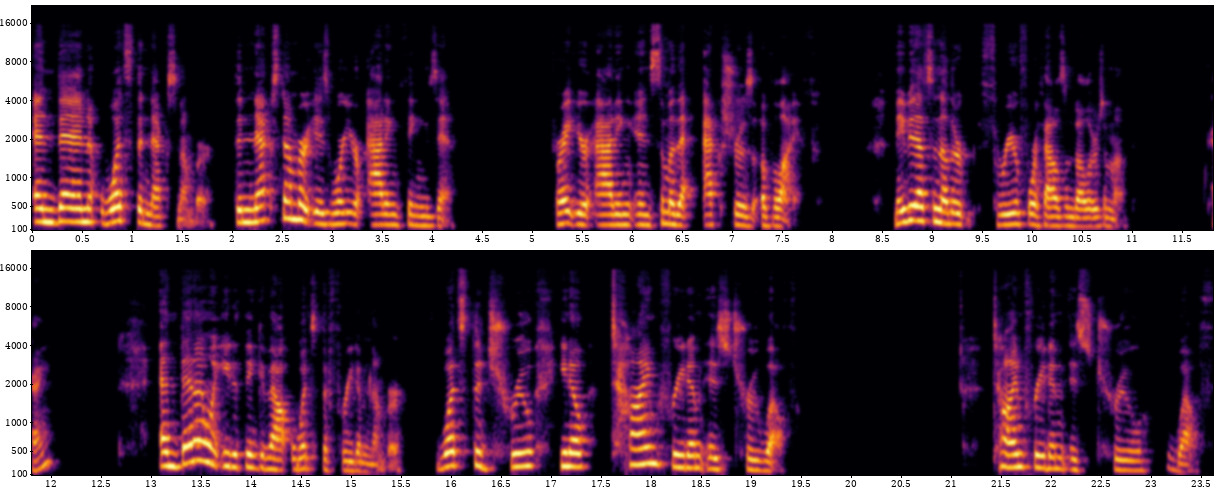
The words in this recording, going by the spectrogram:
And then what's the next number? The next number is where you're adding things in, right? You're adding in some of the extras of life. Maybe that's another three or four thousand dollars a month. Okay. And then I want you to think about what's the freedom number? What's the true, you know, time freedom is true wealth. Time freedom is true wealth.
